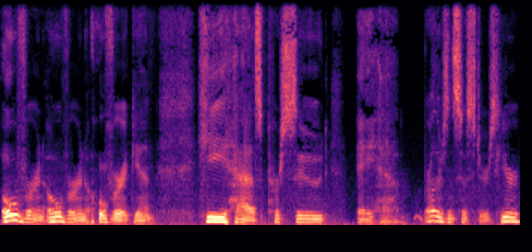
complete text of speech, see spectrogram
over and over and over again, he has pursued Ahab. Brothers and sisters, here,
